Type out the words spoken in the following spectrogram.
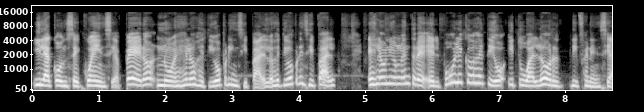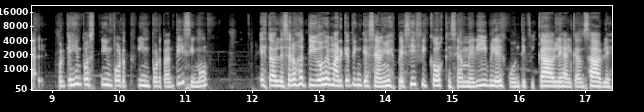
y la consecuencia, pero no es el objetivo principal. El objetivo principal es la unión entre el público objetivo y tu valor diferencial, porque es importantísimo establecer objetivos de marketing que sean específicos, que sean medibles, cuantificables, alcanzables.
